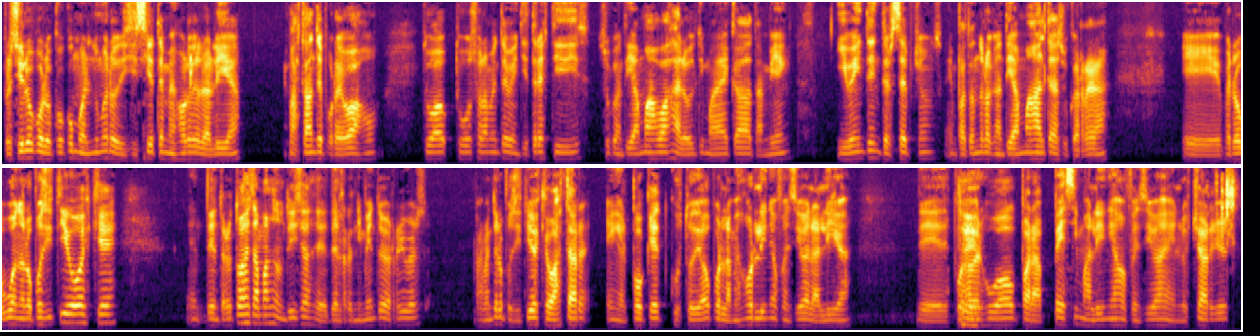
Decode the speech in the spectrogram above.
pero sí lo colocó como el número 17 mejor de la liga, bastante por debajo. Tuvo, tuvo solamente 23 TDs, su cantidad más baja de la última década también, y 20 interceptions, empatando la cantidad más alta de su carrera. Eh, pero bueno, lo positivo es que, dentro de todas estas malas noticias del rendimiento de Rivers, realmente lo positivo es que va a estar en el pocket custodiado por la mejor línea ofensiva de la liga, de, después de haber jugado para pésimas líneas ofensivas en los Chargers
